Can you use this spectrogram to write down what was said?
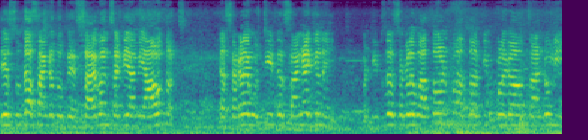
ते सुद्धा सांगत होते. साहेबांसाठी आम्ही आहोतच. या सगळ्या गोष्टी इथं सांगायच्या नाही. पण तिथलं सगळं वातावरण पाहतं पिंपळगाव चांडोली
